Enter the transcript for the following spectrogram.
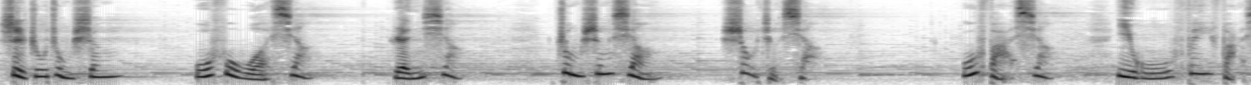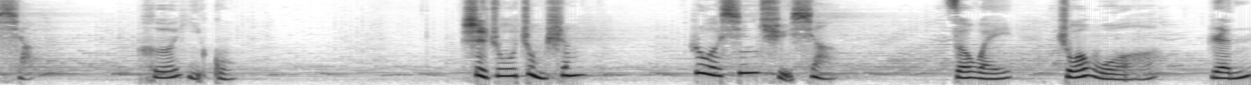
是诸众生无复我相、人相、众生相、寿者相，无法相，亦无非法相。何以故？是诸众生若心取相，则为着我、人、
